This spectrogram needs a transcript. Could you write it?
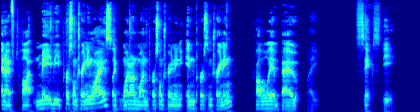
and I've taught maybe personal training wise, like one on one personal training, in person training, probably about like sixty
